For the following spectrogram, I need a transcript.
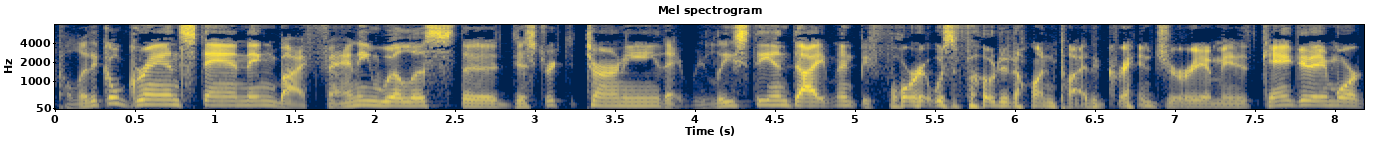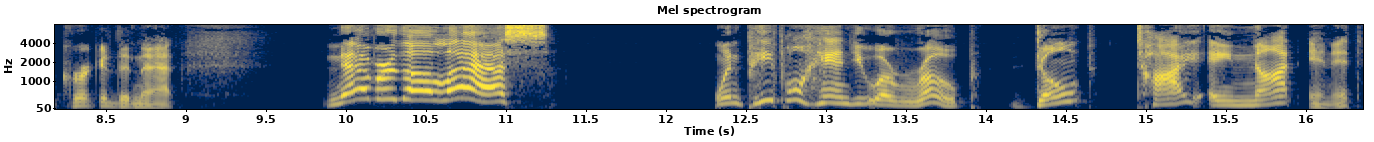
political grandstanding by Fani Willis, the district attorney, they released the indictment before it was voted on by the grand jury. I mean, it can't get any more crooked than that. Nevertheless, when people hand you a rope, don't tie a knot in it,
